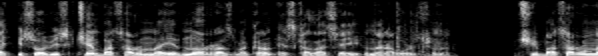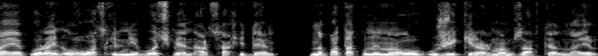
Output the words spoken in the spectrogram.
այդպիսով իսկ չեն բացառում նաև նոր ռազմական էսկալացիայի հնարավորությունը։ Չի բացառում նաև, որ այն ուղղված կլինի ոչ միայն Արցախի դեմ, նպատակ ունենալով ուժի կիրառմամբ զավթել նաև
